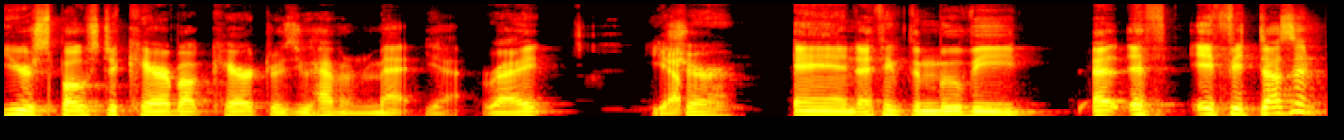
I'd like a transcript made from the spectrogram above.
you're supposed to care about characters you haven't met yet, right? Yep. Sure. and I think the movie, uh, if if it doesn't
